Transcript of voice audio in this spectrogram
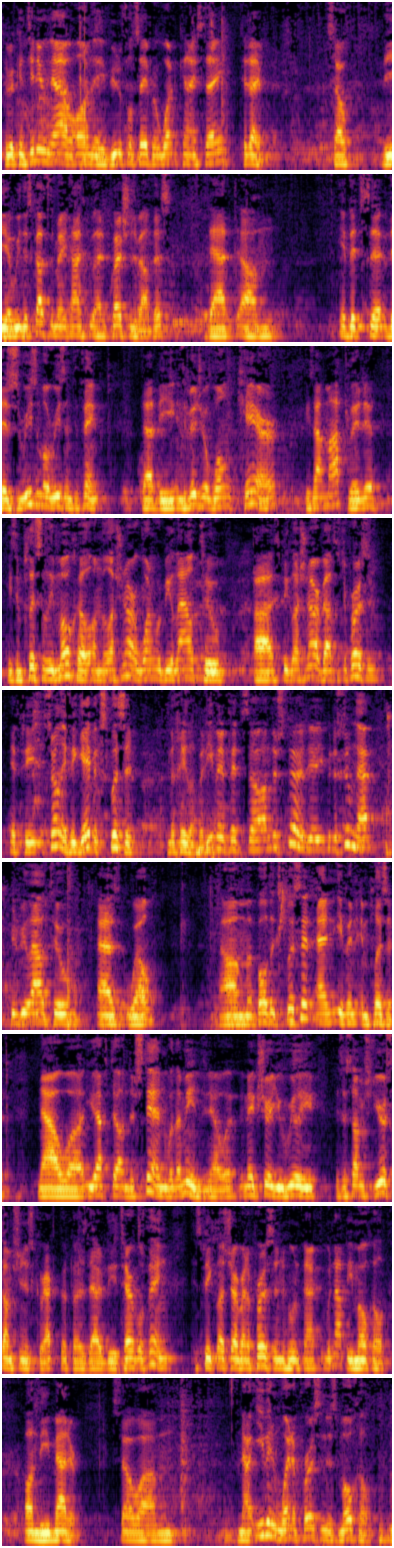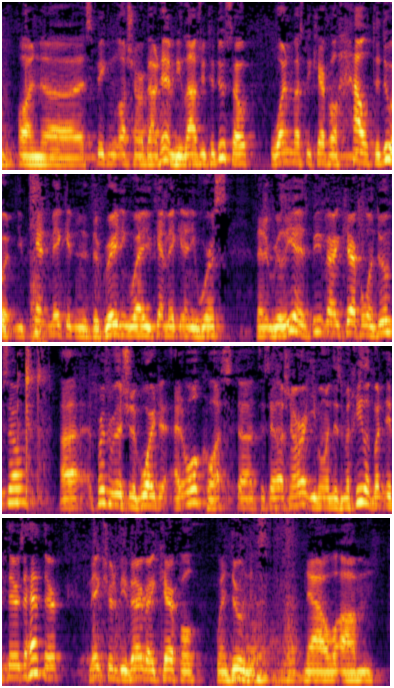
So we're continuing now on a beautiful sefer. What can I say today? So the uh, we discussed it many times. People had questions about this. That um, if it's uh, there's reasonable reason to think that the individual won't care, he's not makbid, he's implicitly mochel on the lashon One would be allowed to uh, speak lashon about such a person if he certainly if he gave explicit mechila. But even if it's uh, understood, you could assume that you'd be allowed to as well, um, both explicit and even implicit. Now uh, you have to understand what that means. You know, make sure you really his assumption, your assumption is correct because that would be a terrible thing to speak lashon about a person who, in fact, would not be mochel on the matter. So um, now, even when a person is mochel on uh, speaking lashon about him, he allows you to do so. One must be careful how to do it. You can't make it in a degrading way. You can't make it any worse than it really is. Be very careful when doing so. Uh, a person really should avoid at all costs uh, to say lashon hara, even when there's mechila. But if there's a heter, make sure to be very, very careful when doing this. Now, um,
